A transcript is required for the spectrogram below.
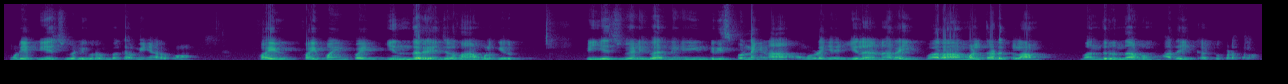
உங்களுடைய பிஹெச் வேல்யூ ரொம்ப கம்மியாக இருக்கும். ஃபைவ் ஃபைவ் பாயிண்ட் ஃபைவ் இந்த ரேஞ்சில் தான் உங்களுக்கு இருக்கும். பிஹெச் வேல்யூவை நீங்கள் இன்க்ரீஸ் பண்ணிங்கன்னா உங்களுடைய இளநரை வராமல் தடுக்கலாம். வந்திருந்தாலும் அதை கட்டுப்படுத்தலாம்.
